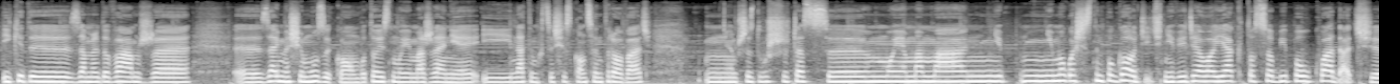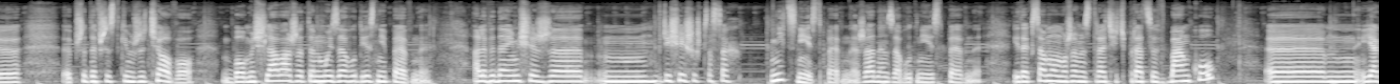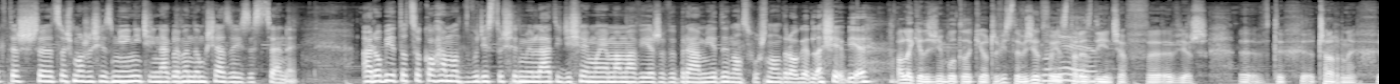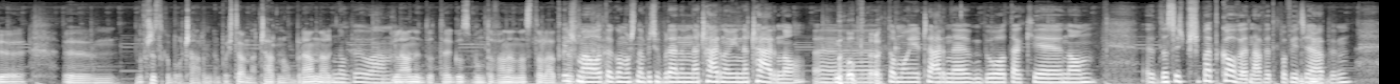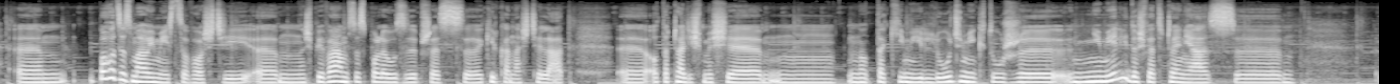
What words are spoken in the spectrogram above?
I kiedy zameldowałam, że e, zajmę się muzyką, bo to jest moje marzenie i na tym chcę się skoncentrować, mm, przez dłuższy czas e, moja mama nie, nie mogła się z tym pogodzić, nie wiedziała, jak to sobie poukładać, e, przede wszystkim życiowo, bo myślała, że ten mój zawód jest niepewny. Ale wydaje mi się, że mm, w dzisiejszych czasach nic nie jest pewne, żaden zawód nie jest pewny. I tak samo możemy stracić pracę w banku, jak też coś może się zmienić i nagle będę musiała zejść ze sceny. A robię to, co kocham od 27 lat i dzisiaj moja mama wie, że wybrałam jedyną słuszną drogę dla siebie. Ale kiedyś nie było to takie oczywiste. Widziałem No twoje nie. stare zdjęcia w, wiesz, w tych czarnych, e, no wszystko było czarne. Byłaś tam na czarno ubrana, No byłam. glany do tego, zbuntowana nastolatka. Wiesz, mało tego, można być ubranym na czarno i na czarno. E, No tak. To moje czarne było takie, no, dosyć przypadkowe nawet powiedziałabym. Em, Pochodzę z małej miejscowości. Śpiewałam w zespole Łzy przez e, kilkanaście lat. E, Otaczaliśmy się mm, no, takimi ludźmi, którzy nie mieli doświadczenia z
